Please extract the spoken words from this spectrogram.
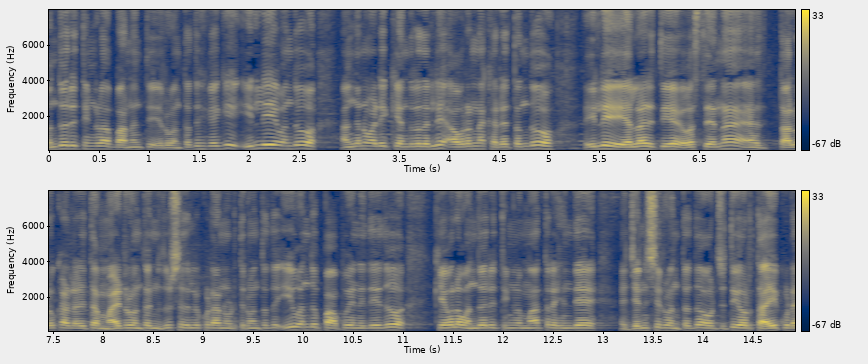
ಒಂದೂವರೆ ತಿಂಗಳ ಬಾಣಂತಿ ಇರುವಂಥದ್ದು. ಹೀಗಾಗಿ ಇಲ್ಲಿ ಒಂದು ಅಂಗನವಾಡಿ ಕೇಂದ್ರದಲ್ಲಿ ಅವರನ್ನು ಕರೆತಂದು ಇಲ್ಲಿ ಎಲ್ಲ ರೀತಿಯ ವ್ಯವಸ್ಥೆಯನ್ನು ತಾಲೂಕು ಆಡಳಿತ ಮಾಡಿರುವಂಥ ದೃಶ್ಯದಲ್ಲೂ ಕೂಡ ನೋಡ್ತಿರುವಂಥದ್ದು. ಈ ಒಂದು ಪಾಪು ಏನಿದೆ, ಇದು ಕೇವಲ ಒಂದೂವರೆ ತಿಂಗಳು ಮಾತ್ರ ಹಿಂದೆ ಜನಿಸಿರುವಂಥದ್ದು. ಅವ್ರ ಜೊತೆಗೆ ಅವ್ರ ತಾಯಿ ಕೂಡ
